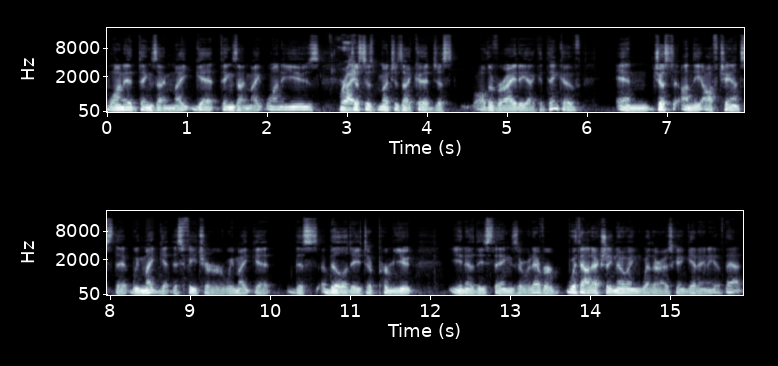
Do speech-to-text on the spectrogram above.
wanted, things I might get, things I might want to use, right. just as much as I could, just all the variety I could think of. And just on the off chance that we might get this feature or we might get this ability to permute, you know, these things or whatever without actually knowing whether I was going to get any of that.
